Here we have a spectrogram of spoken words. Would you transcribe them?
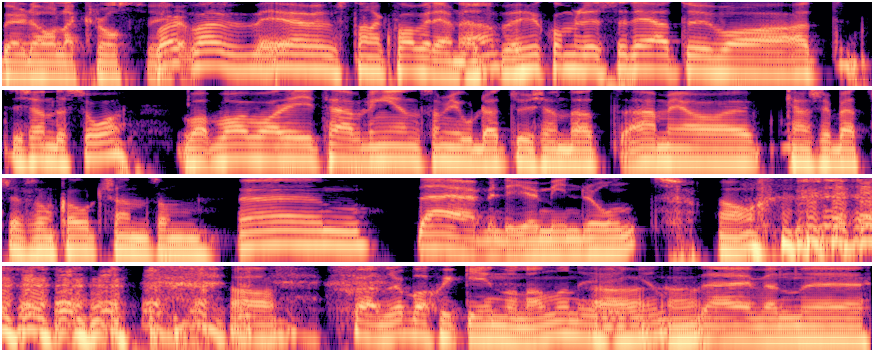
började hålla crossfit. Var, var, jag stannar kvar vid det ämnet. Ja. Hur kommer det sig det att du, var, att du kände så? Vad, vad var det i tävlingen som gjorde att du kände att äh, men jag kanske är bättre som coach än som... Ehm, nej, men det gör mindre ont. Ja. ja. Skönare att bara skicka in någon annan i Ja, ringen. ja. Nej, men eh,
